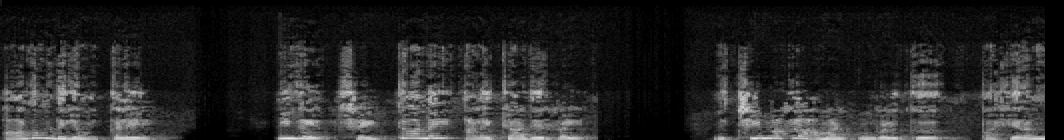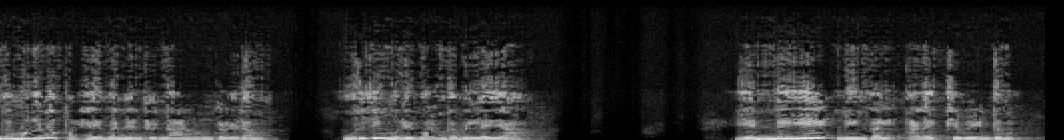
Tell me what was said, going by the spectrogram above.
ஆதமுடைய மக்களே நீங்கள் சைத்தானை அழைக்காதீர்கள். நிச்சயமாக அவன் உங்களுக்கு பகிரங்கமான பகைவன் என்று நான் உங்களிடம் உறுதிமொழி வாங்கவில்லையா? என்னையே நீங்கள் அழைக்க வேண்டும்.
